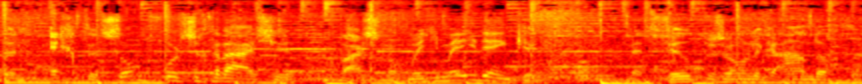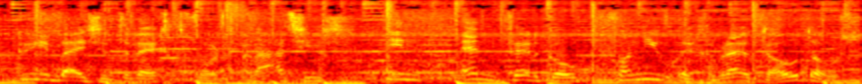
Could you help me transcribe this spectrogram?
Een echte Zandvoortse garage waar ze nog met je meedenken. Met veel persoonlijke aandacht kun je bij ze terecht voor reparaties in en verkoop van nieuw en gebruikte auto's.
